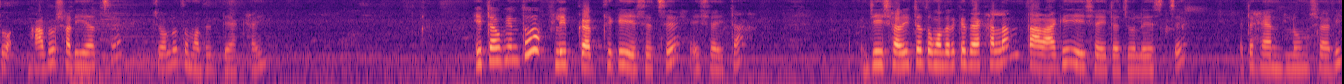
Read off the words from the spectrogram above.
তো আরও শাড়ি আছে, চলো তোমাদের দেখাই। এটাও কিন্তু ফ্লিপকার্ট থেকে এসেছে এই শাড়িটা। যে শাড়িটা তোমাদেরকে দেখালাম, তার আগে এই শাড়িটা চলে এসছে। এটা হ্যান্ডলুম শাড়ি।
